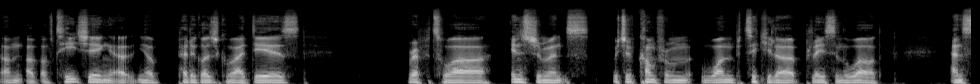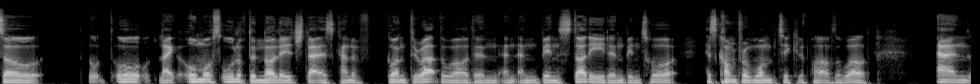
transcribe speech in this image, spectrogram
um, of, of, teaching, uh, you know, pedagogical ideas, repertoire, instruments, which have come from one particular place in the world. And so all like almost all of the knowledge that has kind of gone throughout the world and, and, and been studied and been taught has come from one particular part of the world. And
